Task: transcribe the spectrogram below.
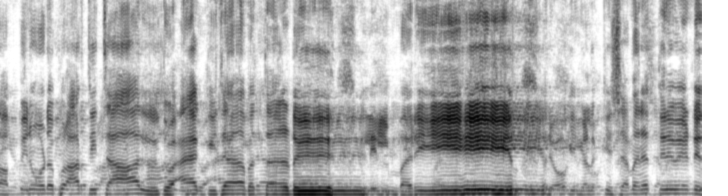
റബ്ബിനോട് പ്രാർത്ഥിച്ചാൽ രോഗികൾക്ക് ശമനത്തിന് വേണ്ടി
